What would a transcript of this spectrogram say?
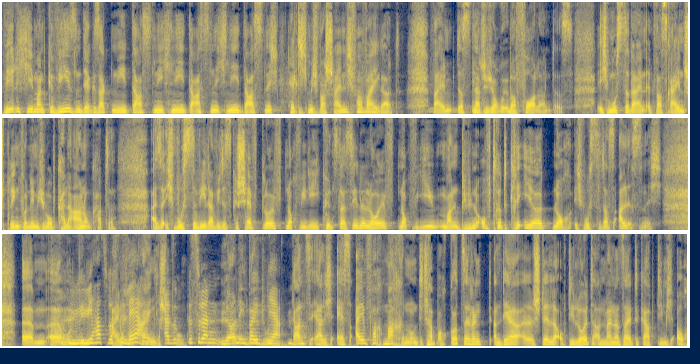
Wäre ich jemand gewesen, der gesagt, nee, das nicht, nee, das nicht, nee, das nicht, hätte ich mich wahrscheinlich verweigert, weil das natürlich auch überfordernd ist. Ich musste da in etwas reinspringen, von dem ich überhaupt keine Ahnung hatte. Also ich wusste weder, wie das Geschäft läuft, noch wie die Künstlerszene läuft, noch wie man Bühnenauftritt kreiert, noch ich wusste das alles nicht. Ähm, äh, und wie hast du das gelernt? Also bist du dann Learning by doing. Ja. Ganz ehrlich, es einfach machen. Und ich habe auch Gott sei Dank an der Stelle auch die Leute an meiner Seite gehabt, die mich auch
